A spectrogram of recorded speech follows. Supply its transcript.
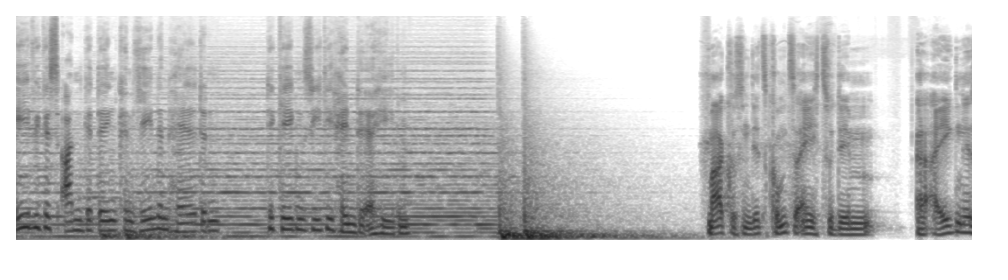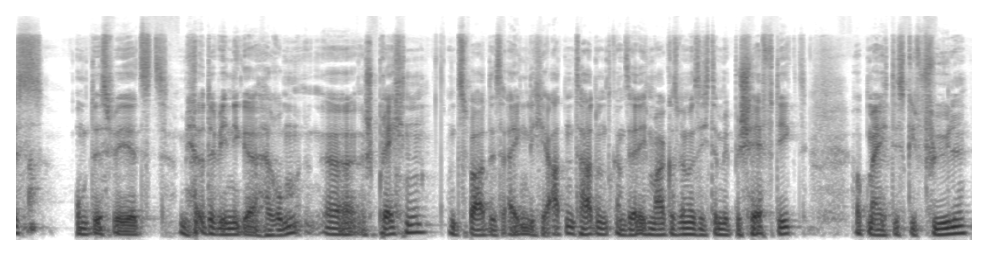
Ewiges Angedenken jenen Helden, die gegen sie die Hände erheben. Markus, und jetzt kommt es eigentlich zu dem Ereignis, um das wir jetzt mehr oder weniger herum äh, sprechen, und zwar das eigentliche Attentat. Und ganz ehrlich, Markus, wenn man sich damit beschäftigt, hat man eigentlich das Gefühl,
